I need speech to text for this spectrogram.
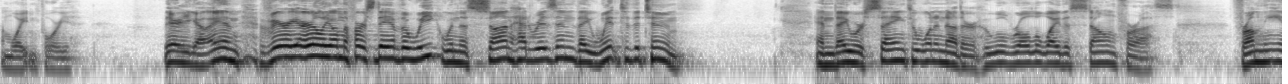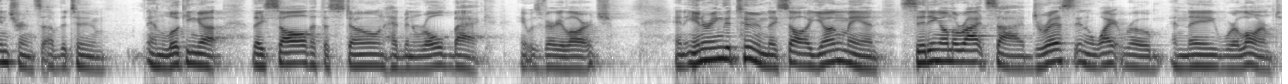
I'm waiting for you. There you go. And very early on the first day of the week, when the sun had risen, they went to the tomb. And they were saying to one another, Who will roll away the stone for us from the entrance of the tomb? And looking up, they saw that the stone had been rolled back. It was very large. And entering the tomb, they saw a young man sitting on the right side, dressed in a white robe, and they were alarmed.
